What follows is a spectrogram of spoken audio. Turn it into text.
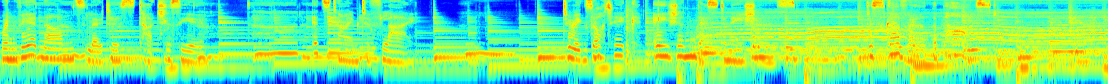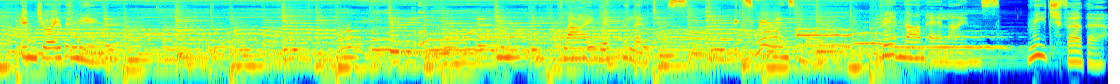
When Vietnam's lotus touches you, it's time to fly to exotic Asian destinations. Discover the past. Enjoy the new. Fly with the Lotus. Experience more. Vietnam Airlines. Reach further.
